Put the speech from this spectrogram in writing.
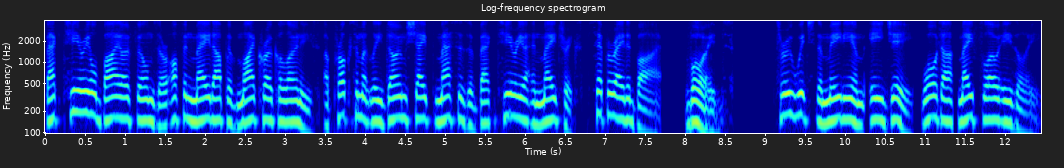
Bacterial biofilms are often made up of microcolonies approximately dome-shaped masses of bacteria and matrix separated by voids through which the medium e.g., water may flow easily.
